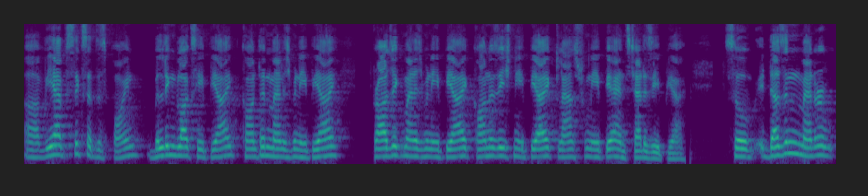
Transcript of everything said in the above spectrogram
Uh, we have six at this point Building Blocks API, Content Management API, Project Management API, Conversation API, Classroom API, and Status API. So it doesn't matter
